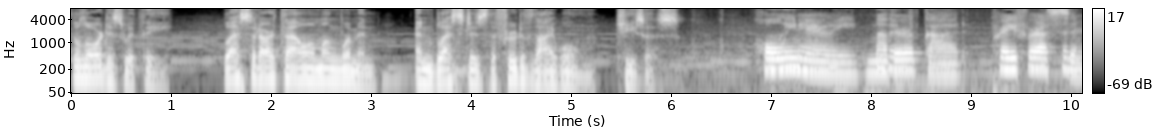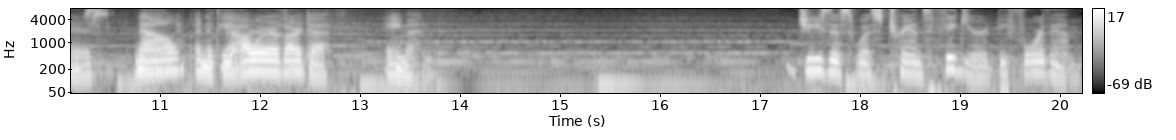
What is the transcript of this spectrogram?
the Lord is with thee. Blessed art thou among women, and blessed is the fruit of thy womb, Jesus. Holy Mary, Mother of God, pray for us sinners, now and at the hour of our death. Amen. Jesus was transfigured before them.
